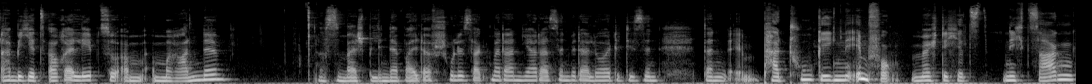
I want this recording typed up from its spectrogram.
habe ich jetzt auch erlebt, so am, am Rande. Das zum Beispiel in der Waldorfschule sagt man dann, ja, da sind wieder Leute, die sind dann partout gegen eine Impfung. Möchte ich jetzt nicht sagen,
